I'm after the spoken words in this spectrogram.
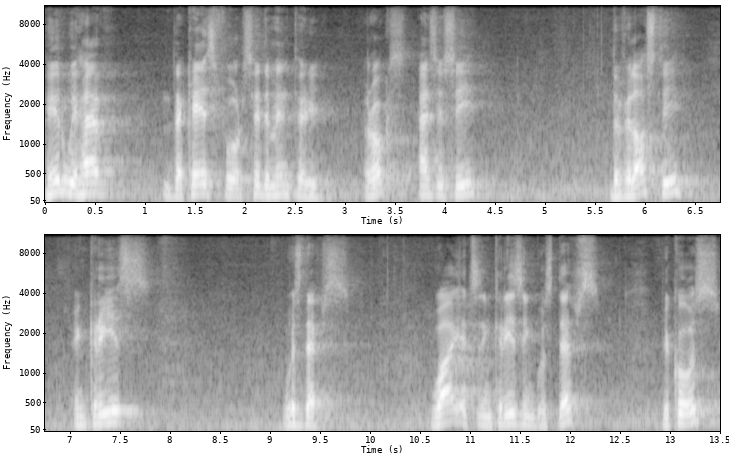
Here we have the case for sedimentary rocks. As you see, the velocity increase with depths. Why it's increasing with depths? Because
